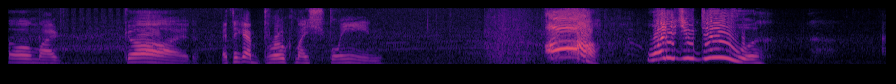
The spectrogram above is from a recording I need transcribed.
oh my god. I think I broke my spleen. Oh! What did you do? I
